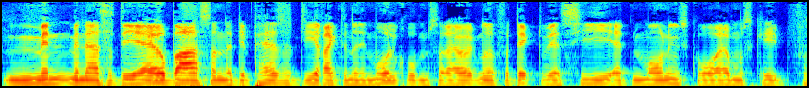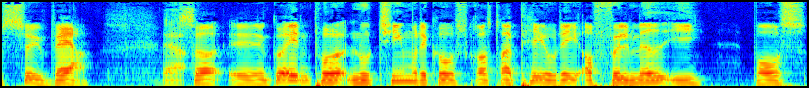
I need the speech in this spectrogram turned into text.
Men, men altså, det er jo bare sådan, at det passer direkte ned i målgruppen, så der er jo ikke noget fordækt ved at sige, at Morningscore er måske et forsøg værd. Ja. Så øh, gå ind på nutimo.dk-pod og følg med i vores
